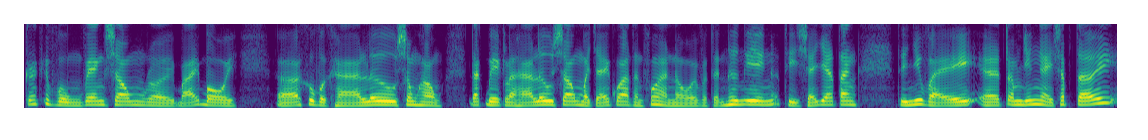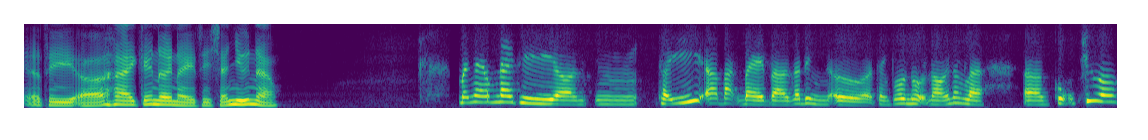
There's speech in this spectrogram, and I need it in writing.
các cái vùng ven sông rồi bãi bồi ở khu vực hạ lưu sông Hồng, đặc biệt là hạ lưu sông mà chảy qua thành phố Hà Nội và tỉnh Hưng Yên thì sẽ gia tăng. Thì như vậy ờ, trong những ngày sắp tới ờ, thì ở hai cái nơi này thì sẽ như thế nào? Mấy ngày hôm nay thì uh, thấy uh, bạn bè và gia đình ở thành phố Hà Nội nói rằng là uh, cũng chưa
